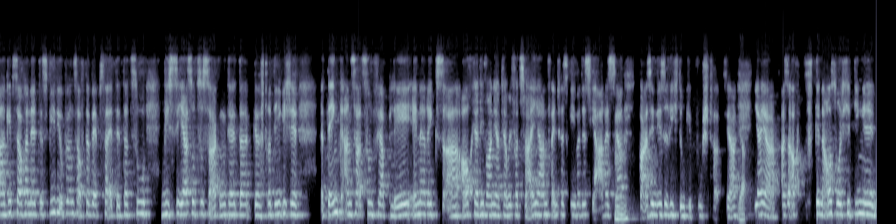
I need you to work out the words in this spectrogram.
äh, gibt es auch ein nettes Video bei uns auf der Webseite dazu, wie sehr sozusagen der, der, der strategische Denkansatz von Fairplay, Enerix äh, auch, ja, die waren ja, glaube ich, vor zwei Jahren Franchisegeber des Jahres, mhm. ja, quasi in diese Richtung gepusht hat. Ja, ja, ja, ja also auch genau solche Dinge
